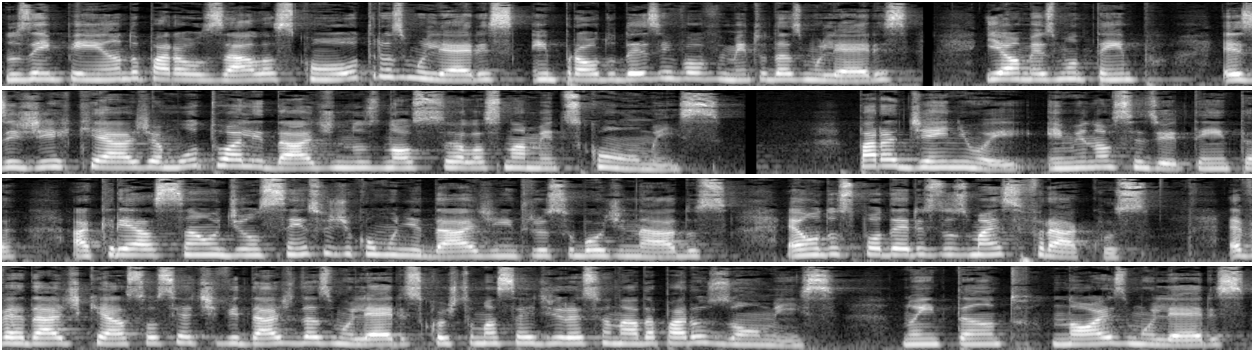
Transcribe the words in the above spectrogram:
nos empenhando para usá-las com outras mulheres em prol do desenvolvimento das mulheres e, ao mesmo tempo, exigir que haja mutualidade nos nossos relacionamentos com homens. Para Janeway, em 1980, a criação de um senso de comunidade entre os subordinados é um dos poderes dos mais fracos é verdade que a associatividade das mulheres costuma ser direcionada para os homens. No entanto, nós, mulheres,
